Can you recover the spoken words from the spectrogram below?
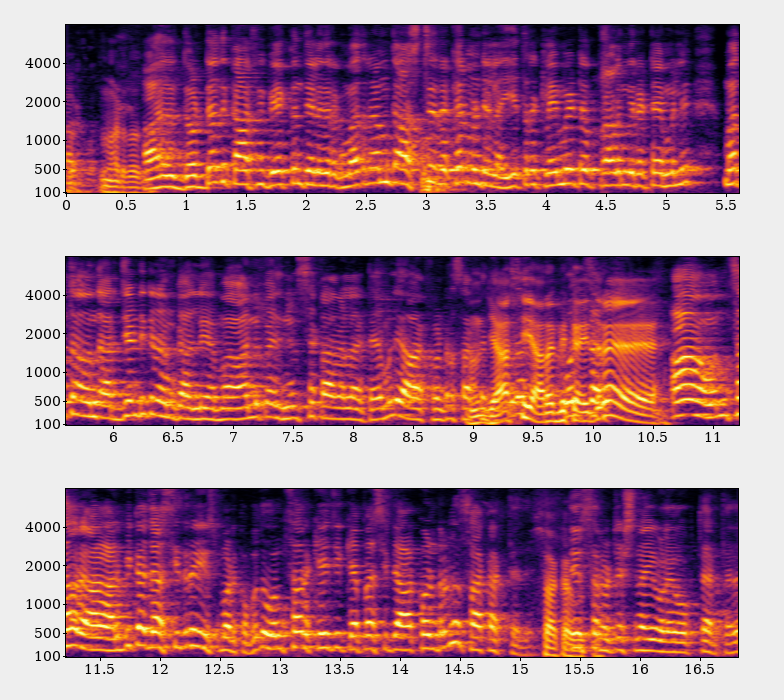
ಮಾಡ್ಬೋದು ಮಾಡ್ಬೋದು. ಆ ದೊಡ್ಡದು ಕಾಫಿ ಬೇಕಂತ ಹೇಳಿದ್ರೆ ಮಾತ್ರ ನಮ್ಗೆ ಅಷ್ಟು ರೆಕಮೆಂಡ್ ಇಲ್ಲ. ಈ ತರ ಕ್ಲೈಮೇಟ್ ಪ್ರಾಬ್ಲಮ್ ಇರೋ ಟೈಮಲ್ಲಿ ಮತ್ತೆ ಒಂದು ಅರ್ಜೆಂಟ್ಗೆ ನಮ್ಗೆ ಅಲ್ಲಿ ಅನುಕಾಯಿ ನಿಲ್ಸಕ್ಕಾಗಲ್ಲ ಟೈಮಲ್ಲಿ ಹಾಕೊಂಡ್ರೆ ಸಾಕು ಜಾಸ್ತಿ ಅರಬಿಕಾ ಇದ್ರೆ ಆ ಒಂದ್ ಸಾವಿರ ಅರ್ಬಿಕಾ ಜಾಸ್ತಿ ಇದ್ರೆ ಯೂಸ್ ಮಾಡ್ಕೋಬಹುದು ಒಂದ್ ಸಾವಿರ ಕೆಜಿ ಕೆಪಾಸಿಟಿ ಹಾಕೊಂಡ್ರೆ ಸಾಕಾಗ್ತದೆ. ಸಾಕಾಗುತ್ತೆ. ದಿವಸ ರೊಟೇಷನ್ ಆಗಿ ಒಳಗೆ ಹೋಗ್ತಾ ಇರ್ತದೆ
